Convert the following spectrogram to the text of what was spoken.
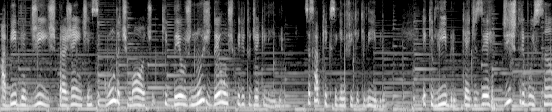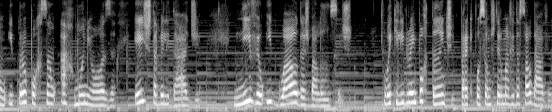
A Bíblia diz pra gente em 2 Timóteo que Deus nos deu um espírito de equilíbrio. Você sabe o que significa equilíbrio? Equilíbrio quer dizer distribuição e proporção harmoniosa, estabilidade, nível igual das balanças. O equilíbrio é importante para que possamos ter uma vida saudável.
